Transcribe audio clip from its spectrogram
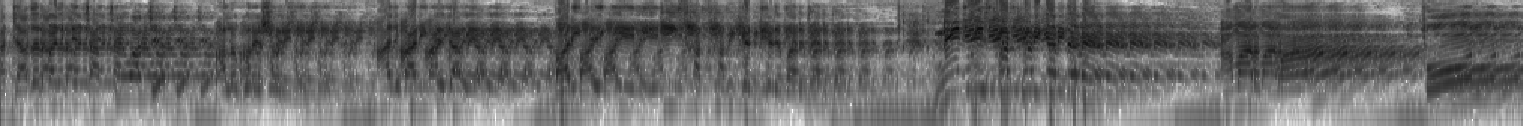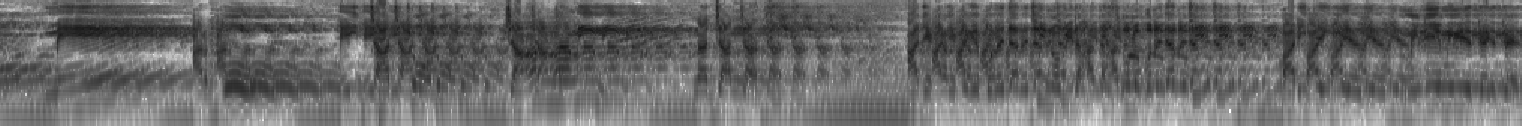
আর যাদের বাড়িতে চারটেও আছে, ভালো করে শুনে নিন। আজ বাড়িতে যাবে। বাড়িতে গিয়ে নিজেই সার্টিফিকেট দিতে পারবেন। নিজেই সার্টিফিকেট দেবেন। আমার মা বোন, মেয়ে আর বউ। এই চারজন জাহান্নামী না জান্নাতি। আজ এখান থেকে বলে যাচ্ছি, নবীর হাদিসগুলো বলে যাচ্ছি, বাড়িতে গিয়ে মিলিয়ে মিলিয়ে দেখবেন।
